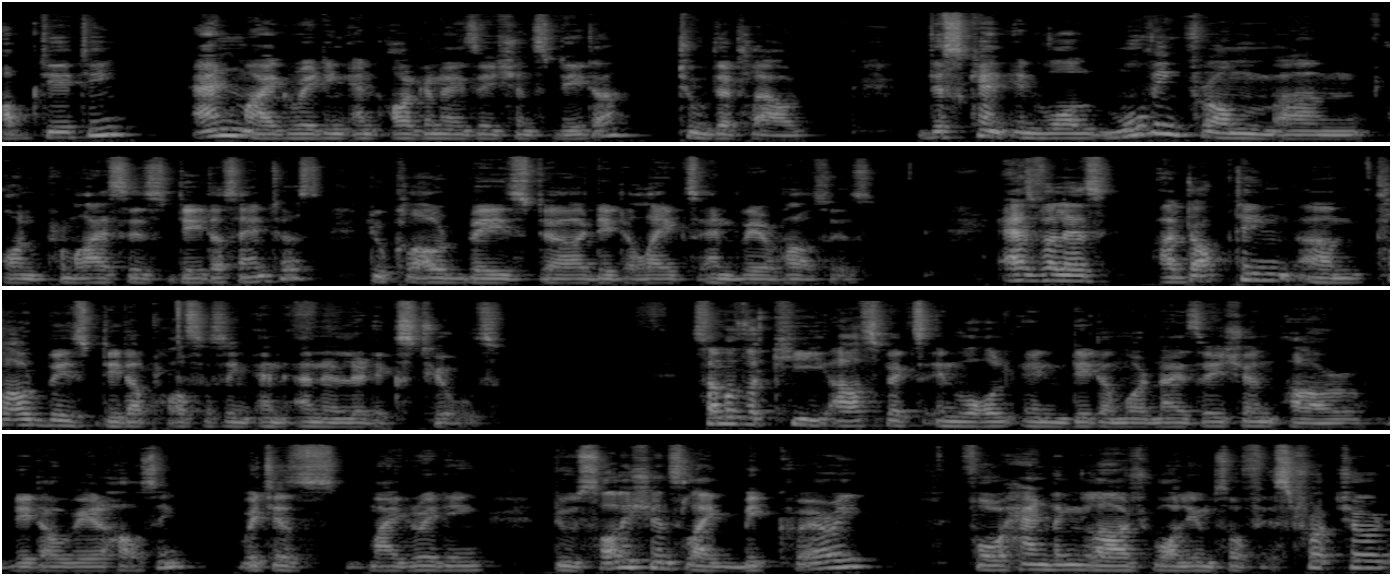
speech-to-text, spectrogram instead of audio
updating and migrating an organization's data to the cloud. This can involve moving from um, on-premises data centers to cloud-based uh, data lakes and warehouses, as well as adopting um, cloud-based data processing and analytics tools. Some of the key aspects involved in data modernization are data warehousing, which is migrating to solutions like BigQuery for handling large volumes of structured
